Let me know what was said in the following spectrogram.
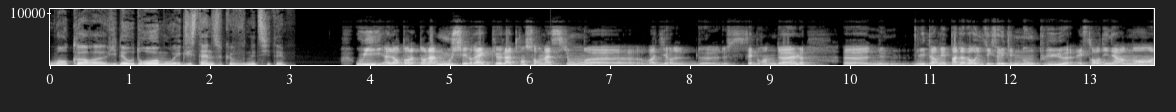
ou encore euh, Vidéodrome ou Existence que vous venez de citer. Oui, alors dans, La Mouche, c'est vrai que la transformation, euh, on va dire, de, de Seth Brundle ne, lui permet pas d'avoir une sexualité non plus extraordinairement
